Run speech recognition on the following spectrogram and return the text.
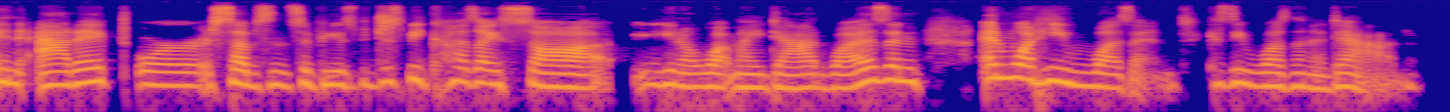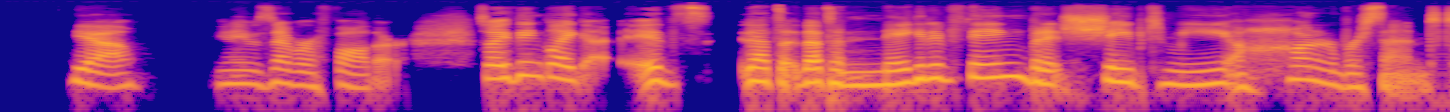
an addict or substance abuse just because I saw, you know, what my dad was and and what he wasn't because he wasn't a dad. Yeah know, he was never a father. So I think like it's that's a, that's a negative thing, but it shaped me a hundred percent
